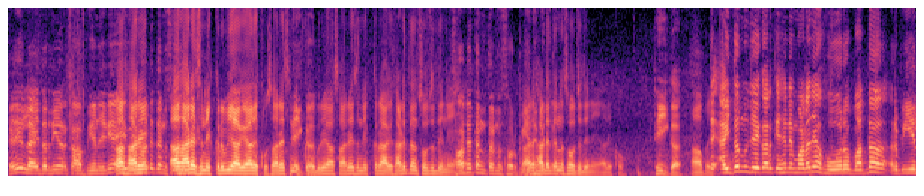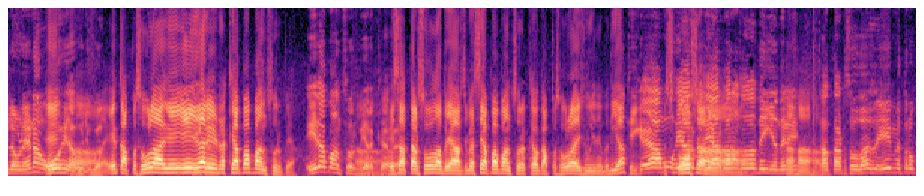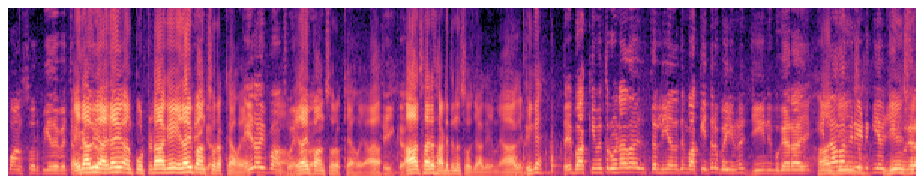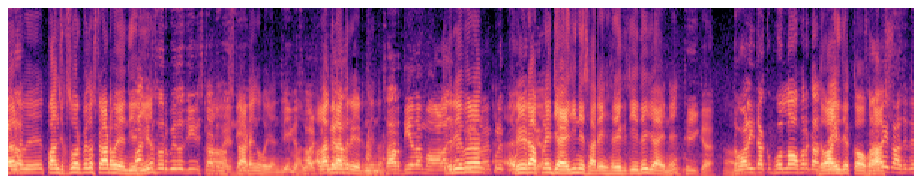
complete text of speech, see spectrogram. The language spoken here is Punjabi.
ਕਹਿੰਦੇ ਲੈਦਰ ਦੀਆਂ ਰਕਾਬੀਆਂ ਨੇ ਜਿਹੜੀਆਂ ਆ ਇਹ ਸਾਰੇ ਵੀ 350 ਆ ਸਾਰੇ ਸਨੇਕਰ ਵੀ ਆ ਗਿਆ ਦੇਖੋ ਸਾਰੇ ਸਨੇਕਰ ਵੀਰੇ ਆ ਸਾਰੇ ਸਨੇਕਰ ਆ ਗਏ 350 ਚ ਦੇਣੇ ਆ। 350 ਰੁਪਏ ਸਾਰੇ 350 ਚ ਦੇਣੇ ਆ ਦੇਖੋ। ਠੀਕ ਆ। ਤੇ ਇਧਰ ਨੂੰ ਜੇਕਰ ਕਿਸੇ ਨੇ ਮਾੜਾ ਜਿਹਾ ਹੋਰ ਵੱਧ ਰੁਪਏ ਲਾਉਣੇ ਨਾ ਉਹ ਹੋ ਜਾਊਗਾ। ਇਹ ਕੱਪ ਸੋਲ ਆ ਗਏ ਇਹ ਇਹਦਾ ਰੇਟ ਰੱਖਿਆ ਆਪਾਂ 500 ਰੁਪਿਆ ਇਹਦਾ 500 ਰੁਪਏ ਰੱਖਿਆ ਇਹ 7-800 ਦਾ ਬਾਜ਼ਾਰ ਚ ਵੈਸੇ ਆਪਾਂ 500 ਰੱਖਿਆ ਕੱਪ ਸੋਲ ਵਾਲੇ ਸ਼ੂਜ਼ ਨੇ ਵਧੀਆ। ਠੀਕ ਹੈ ਆਮ 1000 1200 ਦਾ ਦੇਈ ਜਾਂਦੇ ਨੇ। 7-800 ਦਾ ਇਹ ਮਿੱਤਰੋ 500 ਰੁਪਏ ਦੇ ਵਿੱਚ ਇਹਦਾ ਵੀ ਇਹਦਾ ਵੀ ਇੰਪੋਰਟਡ ਆ ਗਏ ਇਹਦਾ ਵੀ 500 ਰੱਖਿਆ ਹੋਇਆ। ਇਹਦਾ ਵੀ 500 ਇਹਦਾ ਵੀ 500 ਰੱਖਿਆ ਹੋਇਆ। ਆ। ਸਾਰੇ 350 ਚ ਆ ਗਏ ਜਿਵੇਂ ਆ ਗਏ ਠੀਕ ਹੈ। ਤੇ ਬਾਕੀ ਮਿੱਤਰੋ ਇਹਨਾਂ ਦਾ ਚੱਲੀਆਂ ਤੇ ਬਾਕੀ ਇੱਧਰ ਬਈ ਹੁਣ ਜੀਨ ਵਗੈਰਾ ਇਹਨਾਂ ਦਾ ਵੀ ਰੇਟ ਕੀ ਹੈ ਜੀਨ ਵਗੈਰਾ ਸ਼ਰਟ 500 ਰੁਪਏ ਤੋਂ ਸਟਾਰਟ ਹੋ ਜਾਂਦੀ ਹੈ ਜੀ 500 ਰੁਪਏ ਤੋਂ ਜੀਨ ਸਟਾਰਟ ਹੋ ਜਾਂਦੀ ਹੈ ਸਟਾਰਟਿੰਗ ਹੋ ਜਾਂਦੀ ਹੈ ਮਤਲਬ ਅਲੱਗ-ਅਲੱਗ ਰੇਟ ਨੇ ਨਾ। ਸਰਦੀਆਂ ਦਾ ਮਾਲ ਆ ਕੋਲੇ ਰੇਟ ਆਪਣੇ ਜਾਇਜ਼ ਹੀ ਨੇ ਸਾਰੇ ਹਰੇਕ ਚੀਜ਼ ਦੇ ਜਾਇਜ਼ ਨੇ। ਠੀਕ ਆ। ਦੀਵਾਲੀ ਤੱਕ ਫੁੱਲ ਆਫਰ ਕਰਦੇ ਦੀਵਾਲੀ ਤੱਕ offer ਆ, ਸਾਰੇ ਕਾਸੇ ਤੇ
